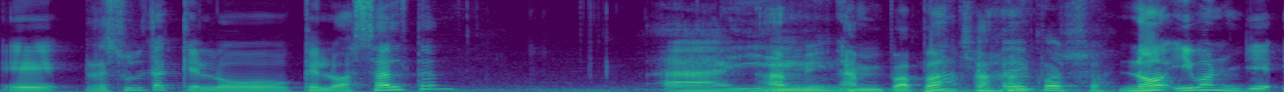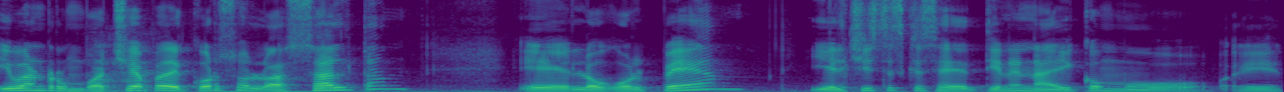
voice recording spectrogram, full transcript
Eh, resulta que lo, que lo asaltan. Ahí A mi, a mi papá. en Chiapa de Corzo. No, iban, iban rumbo a Chiapa de Corzo, lo asaltan, eh, lo golpean Y el chiste es que se detienen ahí como eh,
